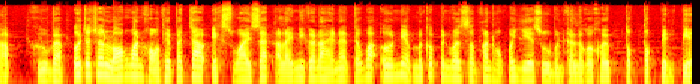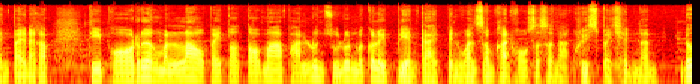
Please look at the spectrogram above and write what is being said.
ครับ คือแบบเออจะฉลองวันของเทพเจ้า X Y Z อะไรนี่ก็ได้นะ แต่ว่าเออเนี่ยมันก็เป็นวันสำคัญของพระเยซูเหมือนกันแล้วก็ค่อยตบตบเปลี่ยนเปลี่ยนไปนะครับ ที่พอเรื่องมันเล่าไปต่อต่อมาผ่านรุ่นสู่รุ่นมันก็เลยเปลี่ยนกลายเป็นวันสำคัญของศาสนาคริสต์ไปเช่นนั้น โด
